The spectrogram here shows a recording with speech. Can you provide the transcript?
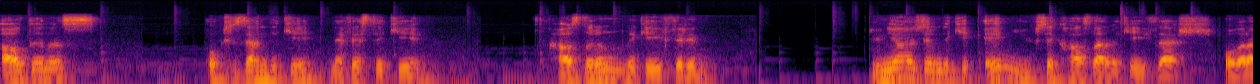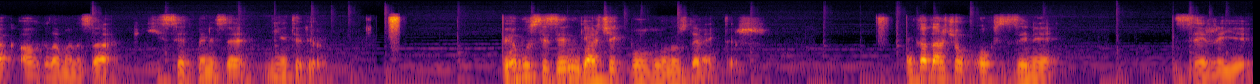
aldığınız oksijendeki, nefesteki hazların ve keyiflerin dünya üzerindeki en yüksek hazlar ve keyifler olarak algılamanıza, hissetmenize niyet ediyorum. Ve bu sizin gerçek bolluğunuz demektir. Ne kadar çok oksijeni, zerreyi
